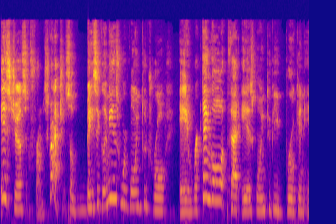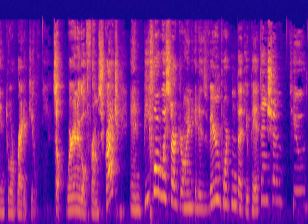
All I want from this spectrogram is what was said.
is just from scratch. So basically means we're going to draw a rectangle that is going to be broken into a reticule. So we're going to go from scratch. And before we start drawing, it is very important that you pay attention to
